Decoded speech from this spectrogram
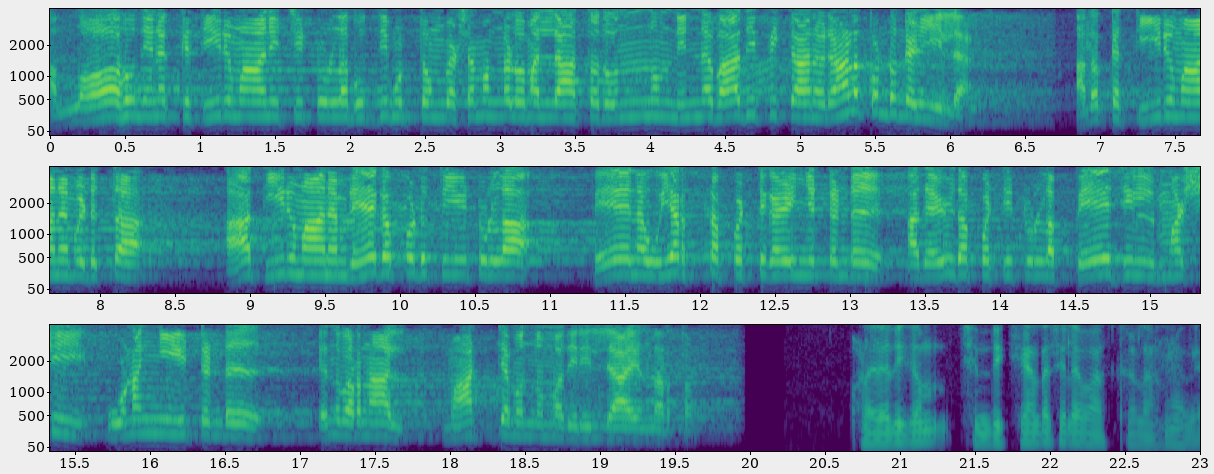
അള്ളാഹു നിനക്ക് തീരുമാനിച്ചിട്ടുള്ള ബുദ്ധിമുട്ടും വിഷമങ്ങളുമല്ലാത്തതൊന്നും നിന്നെ ബാധിപ്പിക്കാൻ ഒരാളെ കൊണ്ടും കഴിയില്ല. അതൊക്കെ തീരുമാനമെടുത്ത ആ തീരുമാനം രേഖപ്പെടുത്തിയിട്ടുള്ള പേന ഉയർത്തപ്പെട്ട് കഴിഞ്ഞിട്ടുണ്ട് അത് എഴുതപ്പെട്ടിട്ടുള്ള പേജിൽ മഷി ഉണങ്ങിയിട്ടുണ്ട് എന്ന് പറഞ്ഞാൽ മാറ്റമൊന്നും അതിലില്ല എന്നർത്ഥം. വളരെയധികം ചിന്തിക്കേണ്ട ചില വാക്കുകളാണ്. അതെ.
